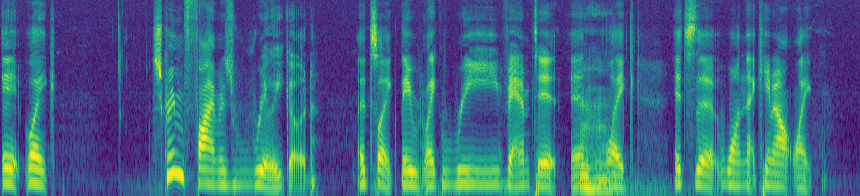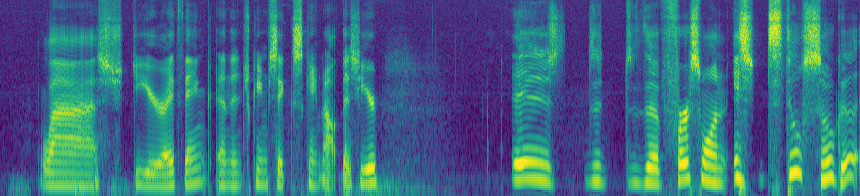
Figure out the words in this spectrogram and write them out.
it like Scream 5 is really good. It's like they like revamped it and mm-hmm. like it's the one that came out like last year, I think, and then Scream 6 came out this year. Is the the first one is still so good.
